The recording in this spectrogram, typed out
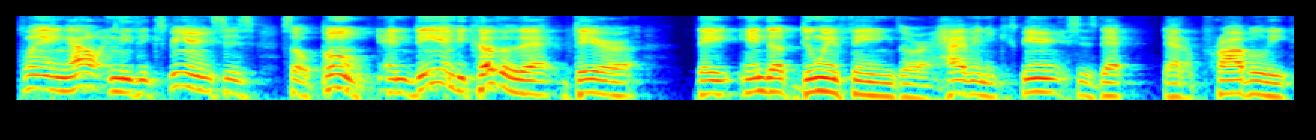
playing out in these experiences. So boom, and then because of that, they're they end up doing things or having experiences that that are probably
